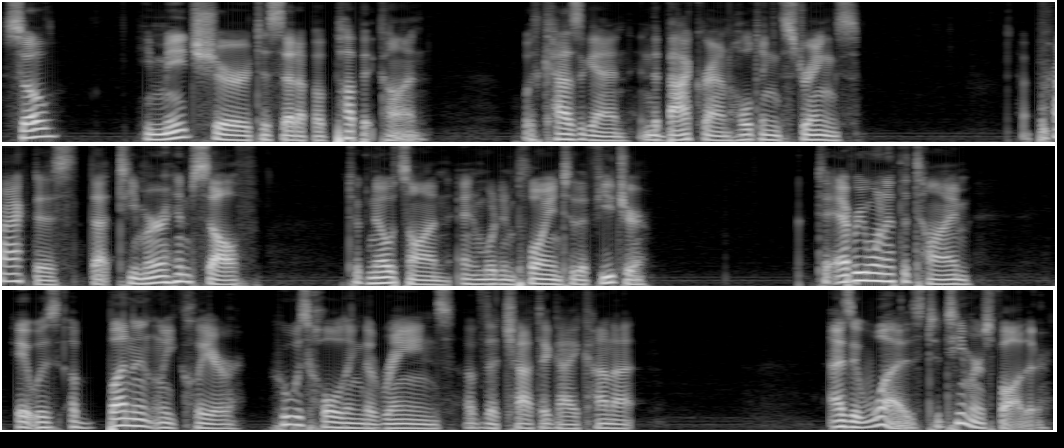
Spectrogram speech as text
So, he made sure to set up a puppet Khan, with Kazaghan in the background holding the strings. A practice that Timur himself took notes on and would employ into the future. To everyone at the time, it was abundantly clear who was holding the reins of the Chagatai Khanate, as it was to Timur's father,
